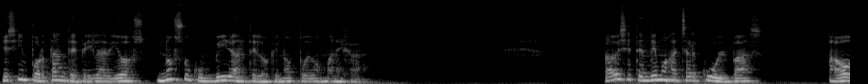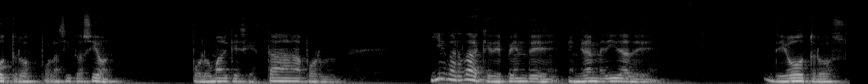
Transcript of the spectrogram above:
es importante pedirle a Dios no sucumbir ante lo que no podemos manejar a veces tendemos a echar culpas a otros por la situación, por lo mal que se está, por... Y es verdad que depende en gran medida de, de otros,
